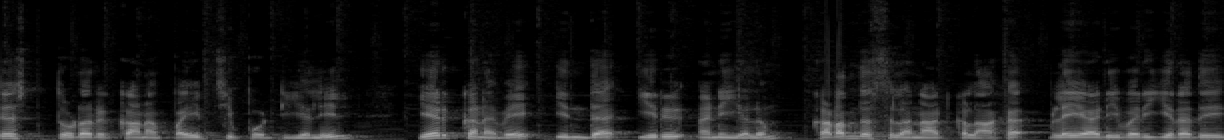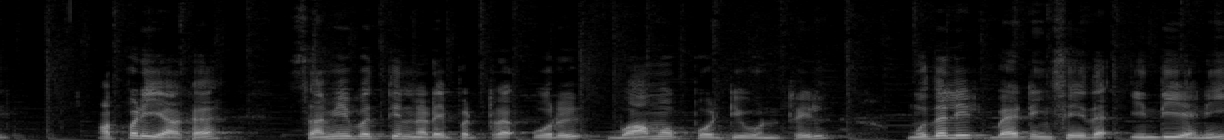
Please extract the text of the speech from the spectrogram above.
டெஸ்ட் தொடருக்கான பயிற்சி போட்டிகளில் ஏற்கனவே இந்த இரு அணிகளும் கடந்த சில நாட்களாக விளையாடி வருகிறது. அப்படியாக சமீபத்தில் நடைபெற்ற ஒரு வார்ம் அப் போட்டி ஒன்றில் முதலில் பேட்டிங் செய்த இந்திய அணி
